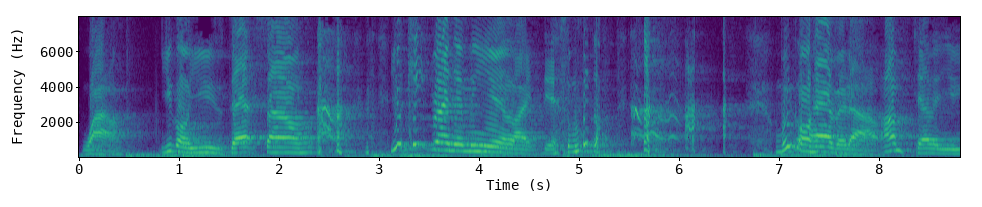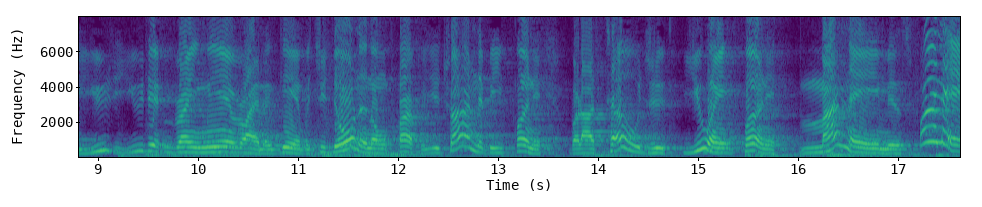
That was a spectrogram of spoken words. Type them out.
Wow, you gonna use that sound? like this. We're gonna have it out. I'm telling you, you you didn't bring me in right again, but you're doing it on purpose. You're trying to be funny, but I told you you ain't funny. My name is Funny.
